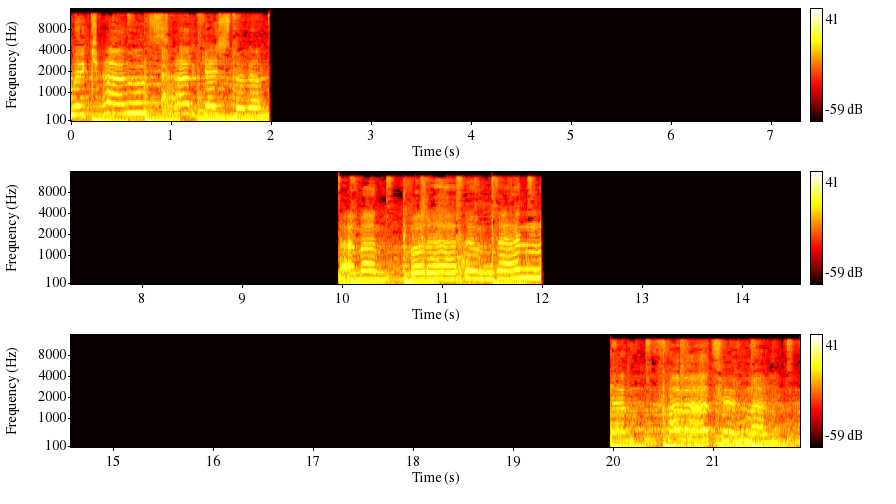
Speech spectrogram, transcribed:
Mekan serkeş dilim Hemen bararımdan Xavotirman Qiyam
